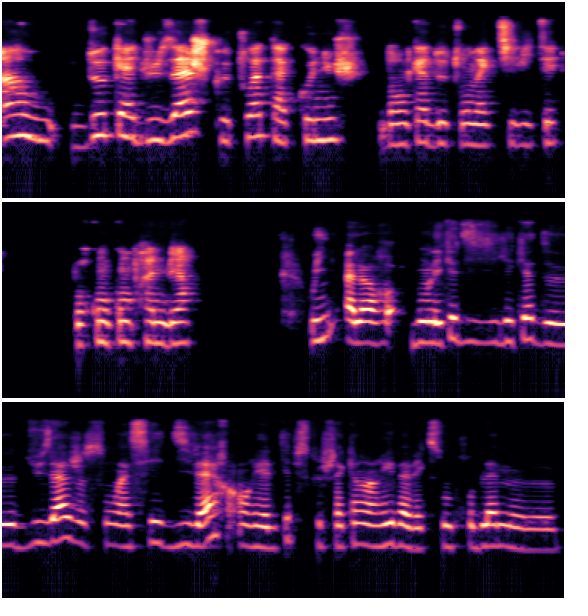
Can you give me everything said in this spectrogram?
un ou deux cas d'usage que toi, tu as connus dans le cadre de ton activité pour qu'on comprenne bien? Oui, alors bon, les cas, d'usage sont assez divers en réalité, puisque chacun arrive avec son problème euh,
